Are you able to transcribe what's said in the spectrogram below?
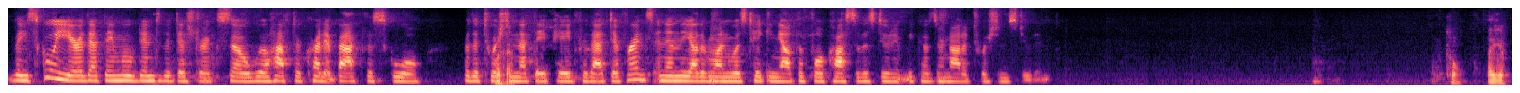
the school year that they moved into the district. So we'll have to credit back the school for the tuition okay. that they paid for that difference. And then the other one was taking out the full cost of the student because they're not a tuition student. Cool. Thank you.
